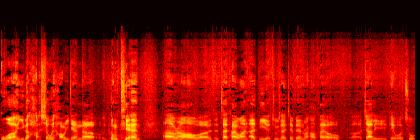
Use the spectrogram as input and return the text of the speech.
过一个好稍微好一点的冬天啊。然后我在台湾，ID 也住在这边，然后他有呃家里给我住，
